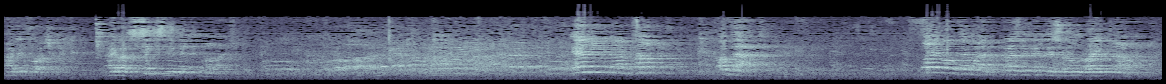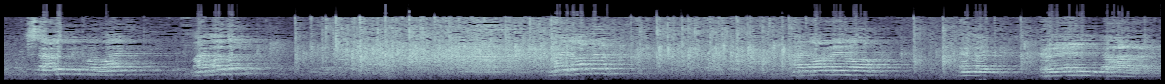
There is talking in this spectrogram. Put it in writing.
I've been fortunate. I got six women in my life. And on top of that, five of them are present in this room right now. Starting with my wife, my mother, my daughter, my daughter-in-law, and my granddaughter.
